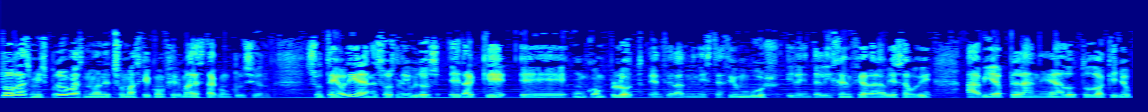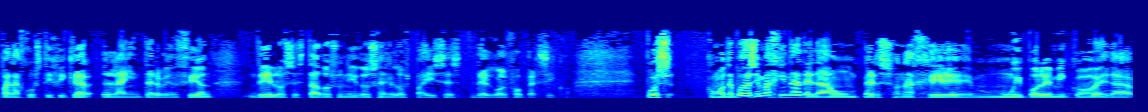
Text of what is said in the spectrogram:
Todas mis pruebas no han hecho más que confirmar esta conclusión. Su teoría en esos libros era que eh, un complot entre la administración Bush y la inteligencia de Arabia Saudí había planeado todo aquello para justificar la intervención de los Estados Unidos en los países del Golfo Pérsico. Pues como te puedes imaginar, era un personaje muy polémico, era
